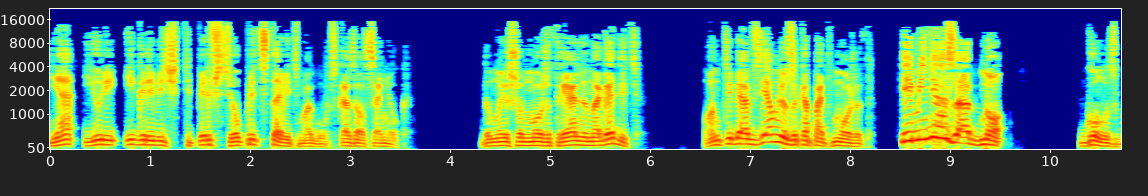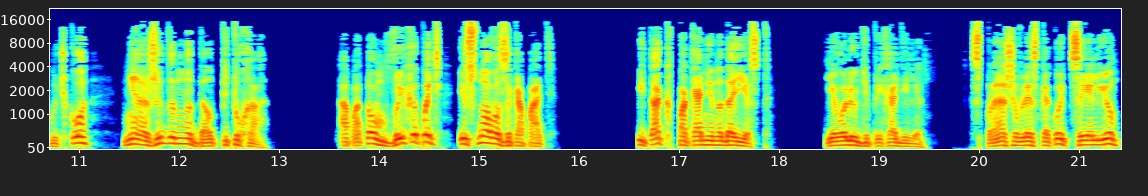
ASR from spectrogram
Я, Юрий Игоревич, теперь все представить могу, — сказал Санек. Думаешь, он может реально нагадить? Он тебя в землю закопать может. И меня заодно! Голос Гучко неожиданно дал петуха. А потом выкопать и снова закопать. И так, пока не надоест. Его люди приходили. Спрашивали, с какой целью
